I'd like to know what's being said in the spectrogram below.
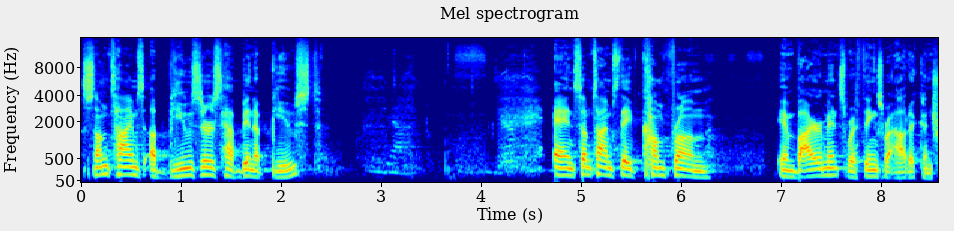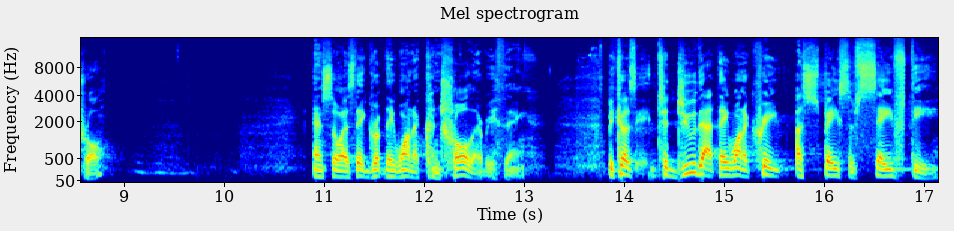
sometimes abusers have been abused. And sometimes they've come from environments where things were out of control. And so as they grow up, they want to control everything. Because to do that, they want to create a space of safety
